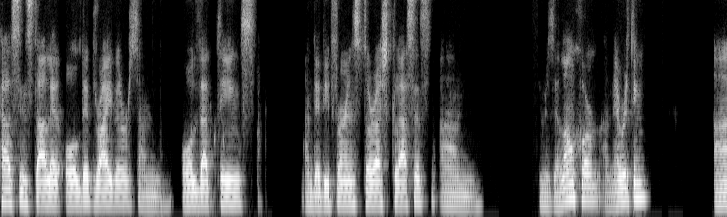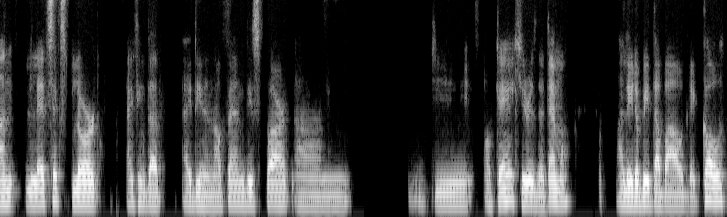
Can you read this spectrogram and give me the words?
Has installed all the drivers and all that things and the different storage classes. And here's the Longhorn and everything. And let's explore, I think that I didn't open this part. Um, the, okay, here is the demo a little bit about the code.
